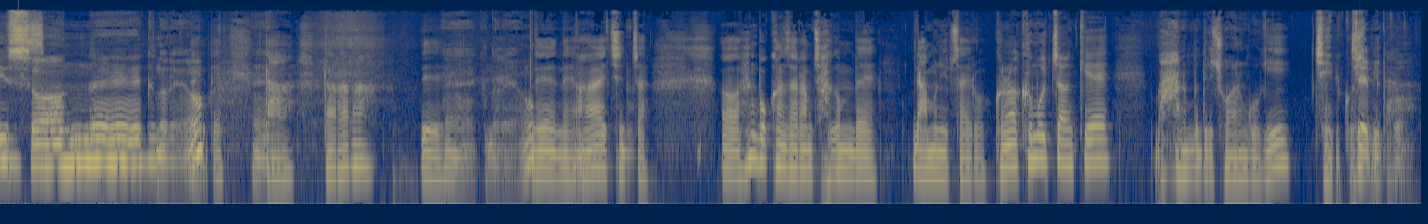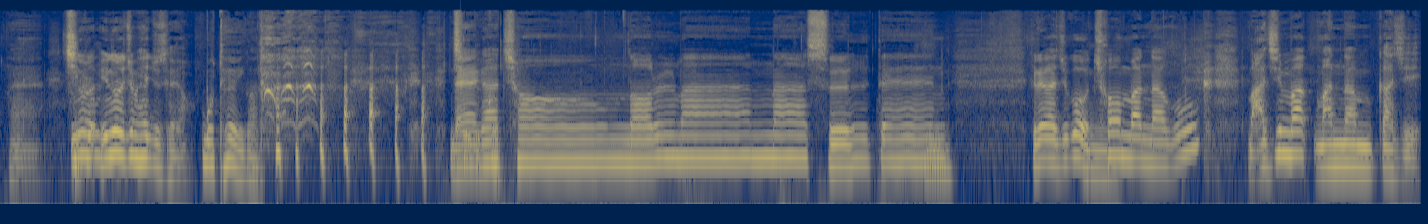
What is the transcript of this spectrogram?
있었네 그 노래요. 네, 네. 다 따라라. 네. 네, 그 노래요. 네, 네. 아, 진짜. 어, 행복한 사람 작은 배 나뭇잎 사이로. 그러나 그 못지않게 많은 분들이 좋아하는 곡이 제비꽃입니다. 제비꽃. 네. 이, 지금- 노래, 이 노래 좀 해주세요. 못해요, 이건. 내가 처음 너를 만났을 땐 음. 그래가지고 처음 만나고 마지막 만남까지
